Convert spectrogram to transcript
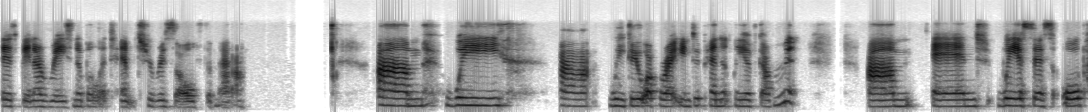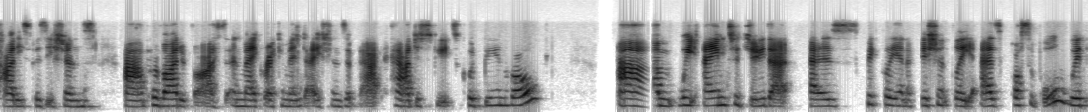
there's been a reasonable attempt to resolve the matter. Um, we, uh, we do operate independently of government um, and we assess all parties' positions, uh, provide advice and make recommendations about how disputes could be involved. Um, we aim to do that as quickly and efficiently as possible with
